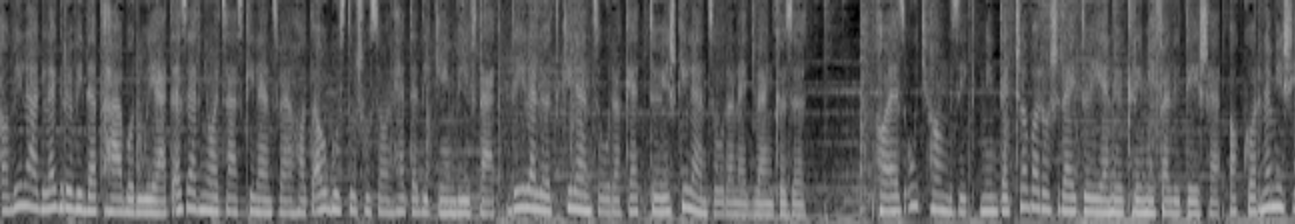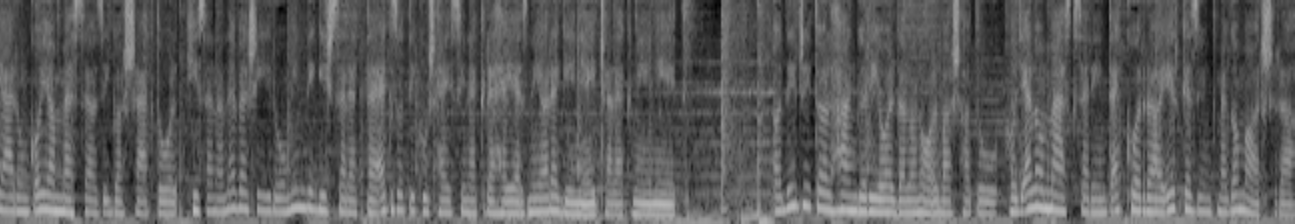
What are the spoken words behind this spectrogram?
A világ legrövidebb háborúját 1896. augusztus 27-én vívták, délelőtt 9 óra 2 és 9 óra 40 között. Ha ez úgy hangzik, mint egy csavaros rejtőjenő krimi felütése, akkor nem is járunk olyan messze az igazságtól, hiszen a neves író mindig is szerette egzotikus helyszínekre helyezni a regényei cselekményét. A Digital Hungary oldalon olvasható, hogy Elon Musk szerint ekkorra érkezünk meg a Marsra.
